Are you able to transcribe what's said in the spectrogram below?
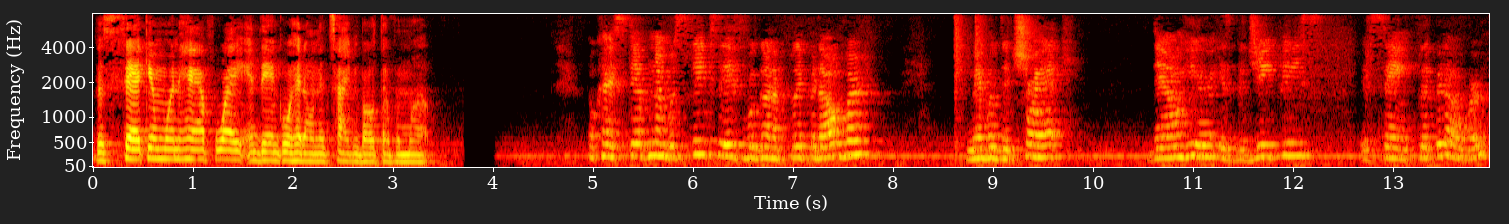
the second one halfway and then go ahead on and tighten both of them up. Okay, step number six is we're gonna flip it over. Remember the track down here is the G piece. It's saying flip it over.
